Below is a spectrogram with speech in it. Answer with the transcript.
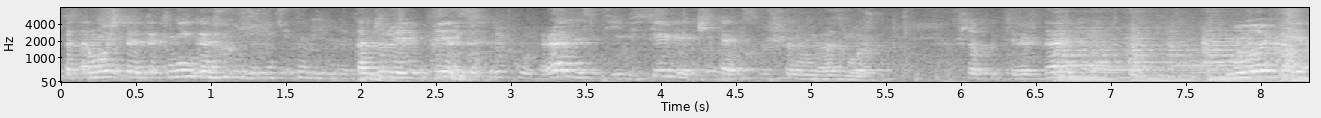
потому что эта книга, которую без радости и веселья читать совершенно невозможно. Что подтверждают многие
